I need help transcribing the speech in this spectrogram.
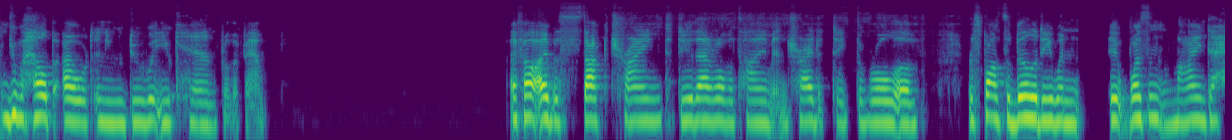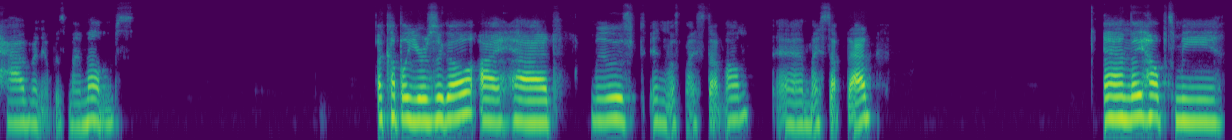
you help out and you do what you can for the family. I felt I was stuck trying to do that all the time and try to take the role of responsibility when it wasn't mine to have and it was my mom's. A couple years ago, I had moved in with my stepmom and my stepdad. And they helped me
